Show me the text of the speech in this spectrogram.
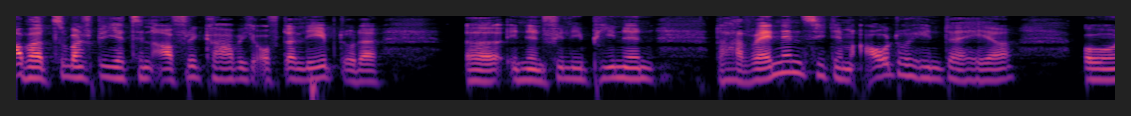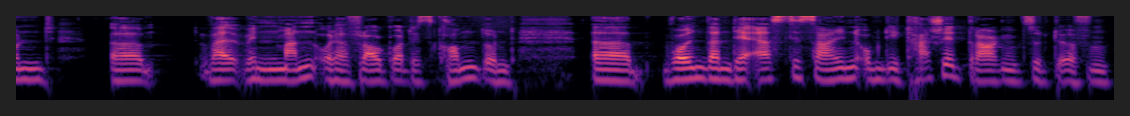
aber zum Beispiel jetzt in Afrika habe ich oft erlebt oder äh, in den Philippinen, da rennen sie dem Auto hinterher und äh, weil wenn Mann oder Frau Gottes kommt und äh, wollen dann der Erste sein, um die Tasche tragen zu dürfen.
